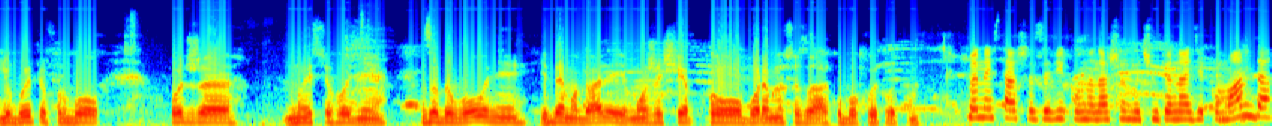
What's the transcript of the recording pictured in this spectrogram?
любити футбол. Отже, ми сьогодні задоволені, йдемо далі і може ще поборемося за кубок виклику. Ви найстарша за віком на нашому чемпіонаті команда.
